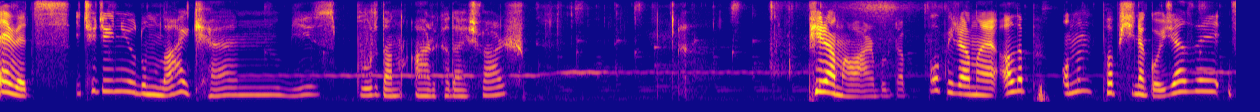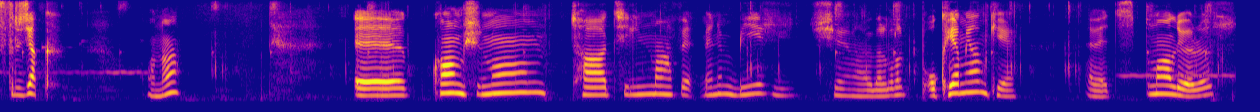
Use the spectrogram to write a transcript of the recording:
Evet içeceğini yudumlarken biz buradan arkadaşlar pirana var burada. Bu piranayı alıp onun papişine koyacağız ve ısıracak onu. Ee, komşunun tatilini mahvetmenin bir şey okuyamıyorum ki. Evet bunu alıyoruz.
